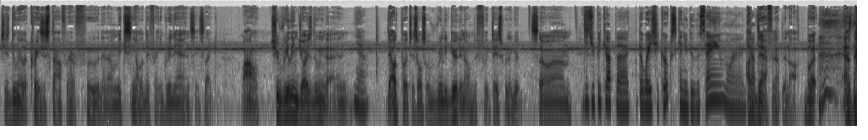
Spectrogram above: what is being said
she's doing all the crazy stuff with her food and you know, mixing all the different ingredients. It's like, wow, she really enjoys doing that, and yeah, the output is also really good. You know, the food tastes really good. So, um, did you pick up uh, the way she cooks? Can you do the same, or uh, definitely not? But as the,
